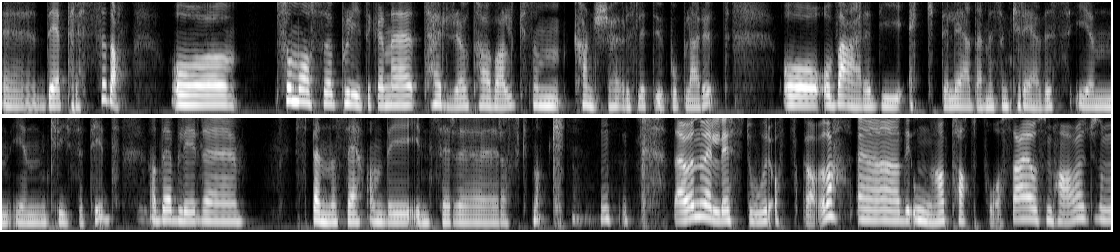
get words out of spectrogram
eh, det presset, da. Og så må også politikerne tørre å ta valg som kanskje høres litt upopulære ut. Og, og være de ekte lederne som kreves i en, i en krisetid. Og det blir eh, spennende å se om de innser eh, raskt nok. Det er jo en veldig stor oppgave da, eh, de unge har tatt på seg, og som, har, som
